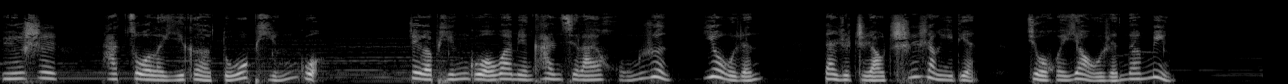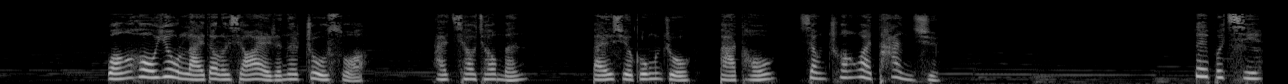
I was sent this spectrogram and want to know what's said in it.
于是她做了一个毒苹果。这个苹果外面看起来红润诱人，但是只要吃上一点，就会要人的命。王后又来到了小矮人的住所，她敲敲门，白雪公主把头向窗外探去。对不起，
